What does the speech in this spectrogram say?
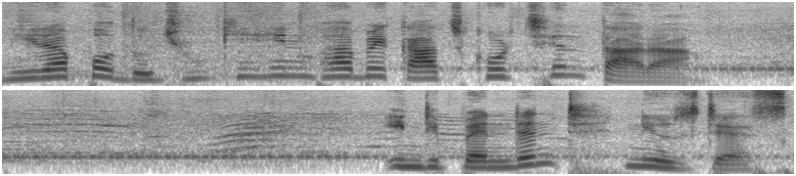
নিরাপদ ও ঝুঁকিহীনভাবে কাজ করছেন তারা। Independent News Desk.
